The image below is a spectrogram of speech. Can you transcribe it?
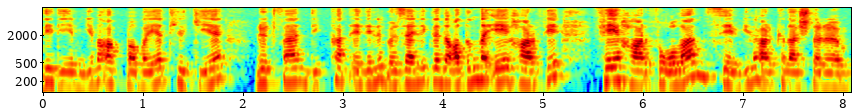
dediğim gibi akbabaya tilkiye lütfen dikkat edelim özellikle de adında E harfi F harfi olan sevgili arkadaşlarım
